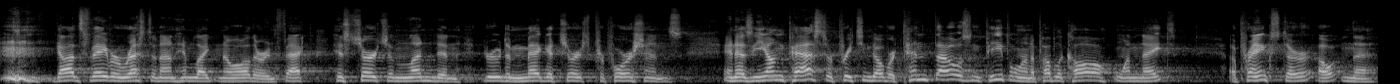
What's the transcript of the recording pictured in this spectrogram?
God's favor rested on him like no other. In fact, his church in London grew to mega church proportions. And as a young pastor preaching to over 10,000 people in a public hall one night, a prankster out in the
